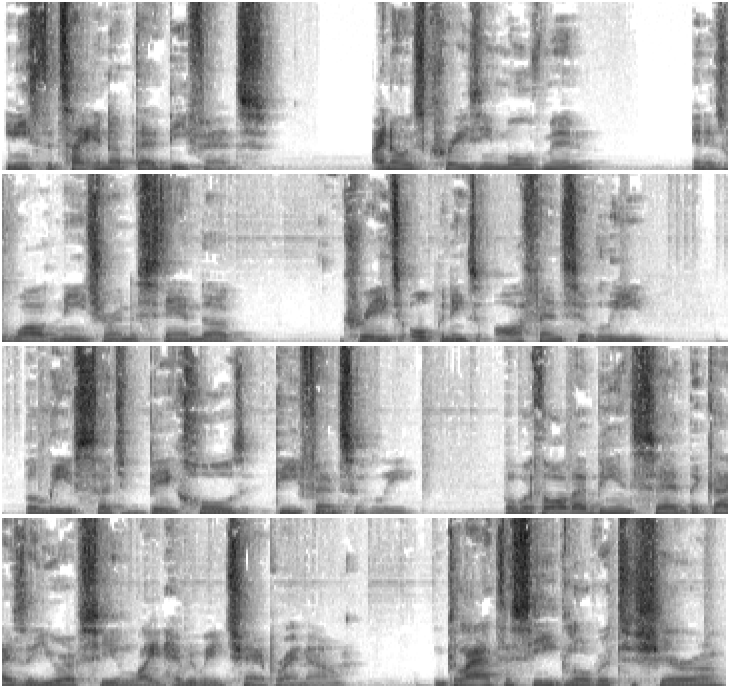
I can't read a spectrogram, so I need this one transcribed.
He needs to tighten up that defense. I know his crazy movement and his wild nature in the stand up creates openings offensively, but leaves such big holes defensively. But with all that being said, the guy's the UFC light heavyweight champ right now glad to see Glover Teixeira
